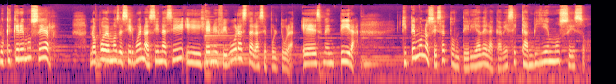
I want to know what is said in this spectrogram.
lo que queremos ser. No podemos decir, bueno, así nací y genio y figura hasta la sepultura. Es mentira. Quitémonos esa tontería de la cabeza y cambiemos eso.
